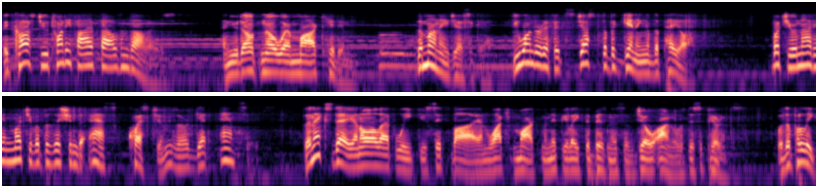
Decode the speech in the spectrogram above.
It cost you $25,000. And you don't know where Mark hid him. The money, Jessica. You wonder if it's just the beginning of the payoff. But you're not in much of a position to ask questions or get answers. The next day and all that week, you sit by and watch Mark manipulate the business of Joe Arnold's disappearance with the police,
